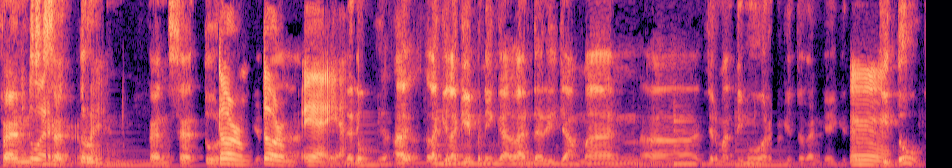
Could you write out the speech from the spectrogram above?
Fernsehturm Pensetur. Turm, gitu. Turm, iya iya. Jadi eh, lagi-lagi peninggalan dari zaman uh, Jerman Timur gitu kan kayak gitu. Mm. Itu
